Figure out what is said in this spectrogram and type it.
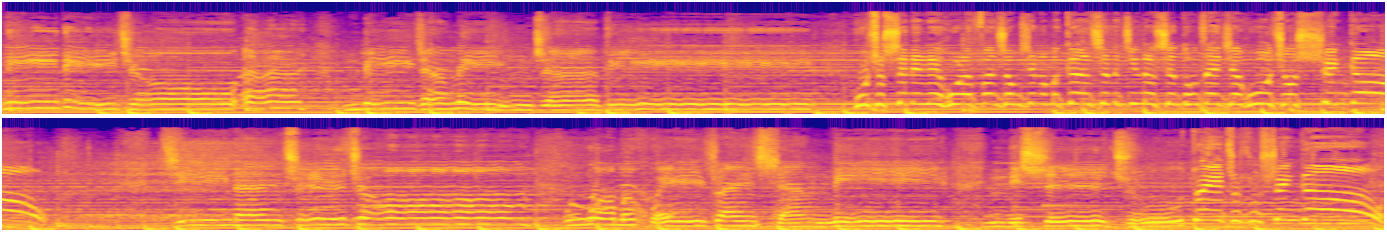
你的救恩必将临这地。呼求圣灵烈火来焚烧，我们现在我们更深的进到神同在家，呼求宣告。急难之中，我们会转向你，你是主，对主主宣告，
